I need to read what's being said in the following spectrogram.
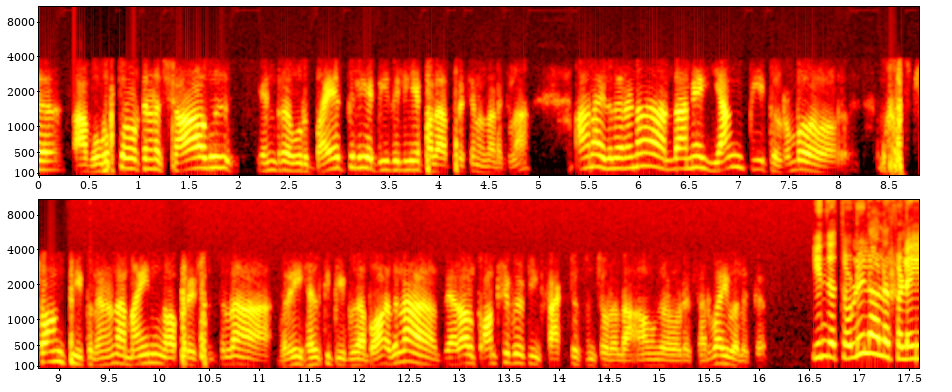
uh, ஒருத்தர் ஒருத்தரோட சாவு என்ற ஒரு பயத்திலேயே பீதிலேயே பல பிரச்சனைகள் நடக்கலாம். ஆனா இதுல என்னன்னா எல்லாமே யங் பீப்புள் ரொம்ப ஸ்ட்ராங் பீப்புள் என்னன்னா மைனிங் ஆபரேஷன்ஸ் எல்லாம் வெரி ஹெல்த்தி பீப்புள் தான் போவாங்க. அதெல்லாம் தேர் ஆல் கான்ட்ரிபியூட்டிங் ஃபேக்டர்ஸ் சொல்லலாம் அவங்களோட சர்வைவலுக்கு இந்த தொழிலாளர்களை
